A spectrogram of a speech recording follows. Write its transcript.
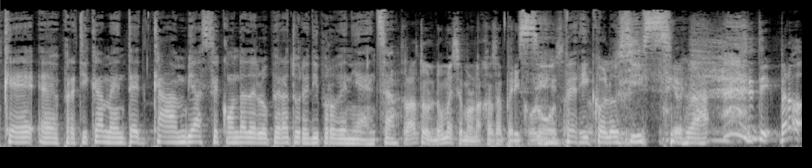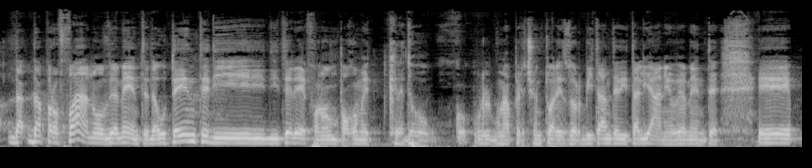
che eh, praticamente cambia a seconda dell'operatore di provenienza. Tra l'altro il nome sembra una cosa pericolosa. Sì, pericolosissima. Senti, però da, da, profano ovviamente, da utente di, di, telefono, un po' come credo una percentuale esorbitante di italiani ovviamente, e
